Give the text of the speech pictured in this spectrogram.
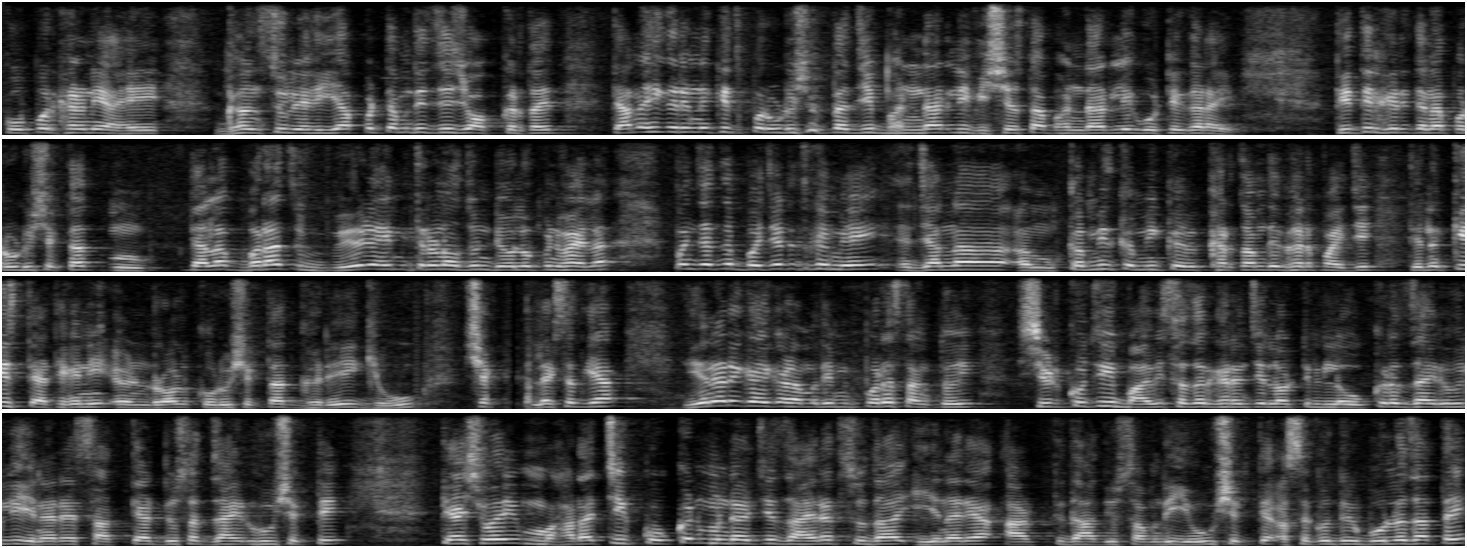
कोपरखर्णी आहे घनसुली आहे या पट्ट्यामध्ये जे जॉब करतायत त्यांना ही घरे नक्कीच परवडू शकतात. जी भंडारली विशेषतः भंडारली गोठेघर आहे तेथील घरी त्यांना परवडू शकतात. त्याला बराच वेळ आहे मित्रांनो अजून डेव्हलपमेंट व्हायला. पण ज्यांचं बजेटच कमी आहे ज्यांना कमीत कमी खर्चामध्ये घर पाहिजे ते नक्कीच त्या ठिकाणी एनरोल करू शकतात घरी घेऊ शकतात. लक्षात घ्या येणाऱ्या काही काळामध्ये मी परत सांगतोय सिडकोची बावीस हजार घरांची लॉटरी लवकरच जाहीर होईल येणाऱ्या सात ते आठ दिवसात जाहीर होऊ शकते. त्याशिवाय म्हाडाची कोकण मंडळाची जाहिरात सुद्धा येणाऱ्या आठ ते दहा दिवसामध्ये येऊ शकते असं कधीतरी बोललं जाते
